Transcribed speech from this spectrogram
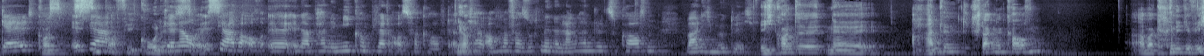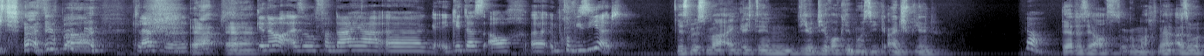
Geld Kostet ist ja, super viel Kohle, Genau, ist ja aber auch äh, in der Pandemie komplett ausverkauft. Also Ja. ich habe auch mal versucht, mir eine Langhandel zu kaufen, war nicht möglich. Ich konnte eine Handelstange kaufen, aber keine Gewichtscheibe. Super, klasse. Ja, äh, Genau, also von daher äh, geht das auch äh, improvisiert. jetzt müssen wir eigentlich den, die, die Rocky-Musik einspielen. Ja, Der hat das ja auch so gemacht. Ne? Also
